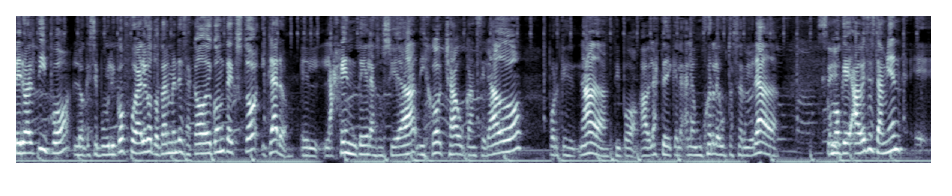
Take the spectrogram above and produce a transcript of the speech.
Pero al tipo, lo que se publicó fue algo totalmente sacado de contexto. Y claro, la gente, la sociedad dijo, chau, cancelado. Porque nada, tipo, hablaste de que a la mujer le gusta ser violada. Como que a veces también, eh,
